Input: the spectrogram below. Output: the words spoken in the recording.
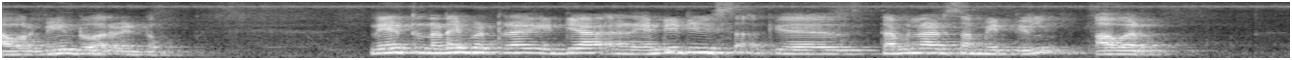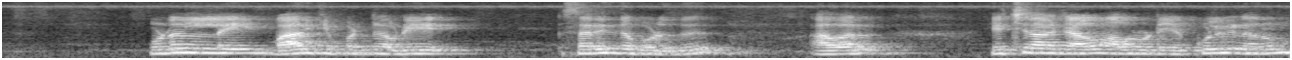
அவர் மீண்டு வர வேண்டும். நேற்று நடைபெற்ற இந்தியா என்டிடிவி தமிழ்நாடு சம்மிட்டில் அவர் உடல்நிலை பாதிக்கப்பட்டு அப்படியே சரிந்த பொழுது அவர் எச் ராஜாவும் அவருடைய குழுவினரும்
